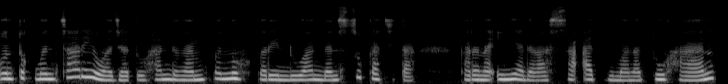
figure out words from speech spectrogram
untuk mencari wajah Tuhan dengan penuh kerinduan dan sukacita, karena ini adalah saat di mana Tuhan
